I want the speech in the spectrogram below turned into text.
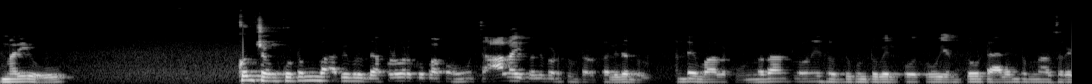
మరియు కొంచెం కుటుంబ అభివృద్ధి అప్పటి వరకు పాపం చాలా ఇబ్బంది పడుతుంటారు తల్లిదండ్రులు. అంటే వాళ్ళకు ఉన్న దాంట్లోనే సర్దుకుంటూ వెళ్ళిపోతూ ఎంతో టాలెంట్ ఉన్నా సరే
